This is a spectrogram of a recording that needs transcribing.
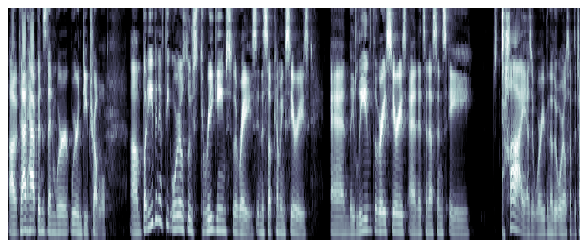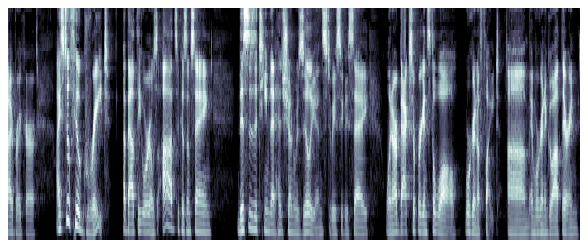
Uh, if that happens, then we're we're in deep trouble. Um, but even if the Orioles lose three games to the Rays in this upcoming series, and they leave the Rays series, and it's in essence a tie, as it were, even though the Orioles have the tiebreaker, I still feel great about the Orioles' odds because I'm saying this is a team that has shown resilience to basically say when our backs are up against the wall, we're going to fight, um, and we're going to go out there and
